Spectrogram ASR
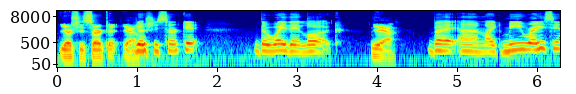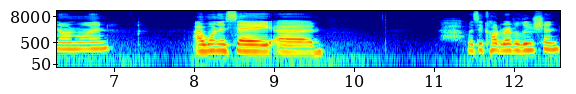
Yoshi Circuit. Yeah. Yoshi's Circuit. The way they look, Yeah. but um, like me racing on one, I want to say, uh, was it called Revolution?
